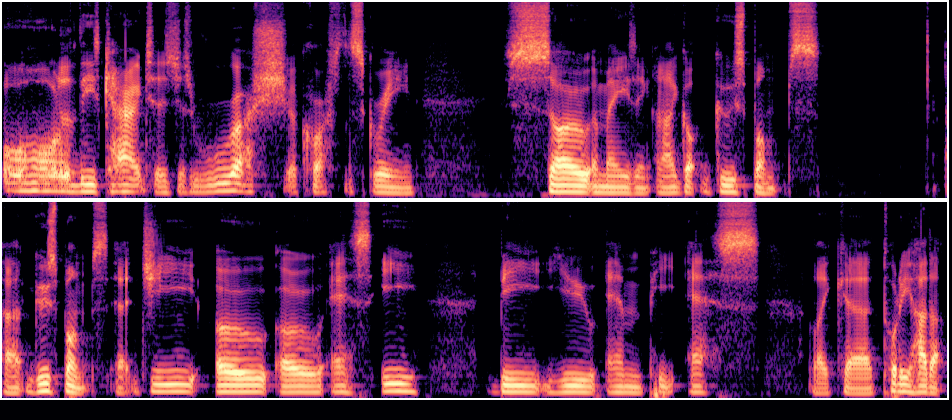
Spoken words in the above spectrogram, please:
all of these characters just rush across the screen. So amazing, and I got goosebumps. Uh, goosebumps at G O O S E B U M P S, like uh, torihada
